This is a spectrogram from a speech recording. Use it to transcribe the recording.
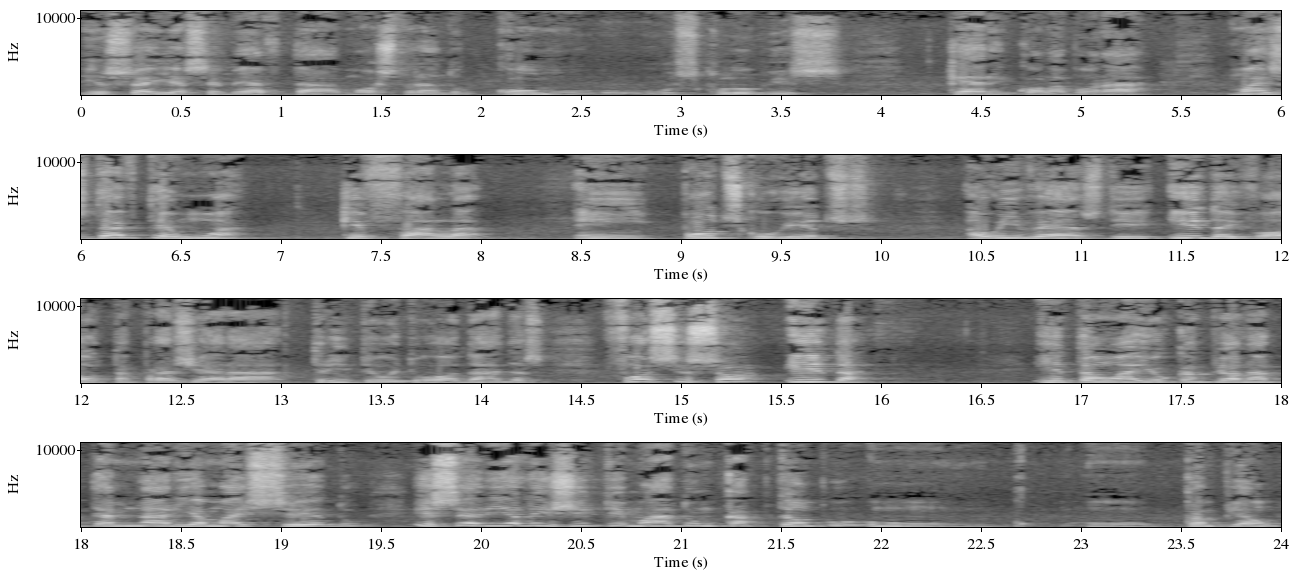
isso aí a CBF está mostrando como os clubes querem colaborar, mas deve ter uma que fala em pontos corridos, ao invés de ida e volta para gerar 38 rodadas, fosse só ida então aí o campeonato terminaria mais cedo e seria legitimado um capitão, um, um campeão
